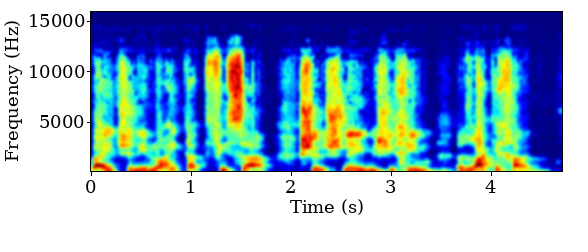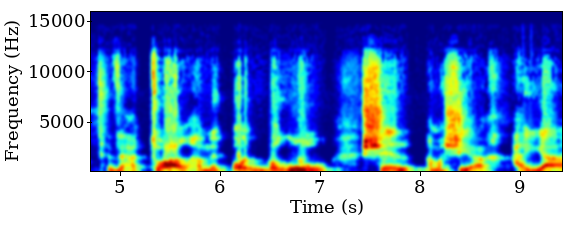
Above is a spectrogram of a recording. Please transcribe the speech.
בית שני לא הייתה תפיסה של שני משיחים, רק אחד. והתואר המאוד ברור של המשיח היה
